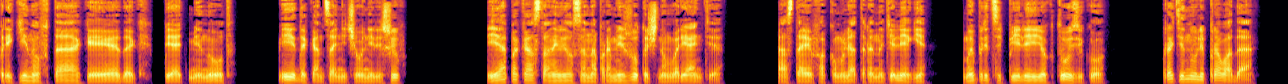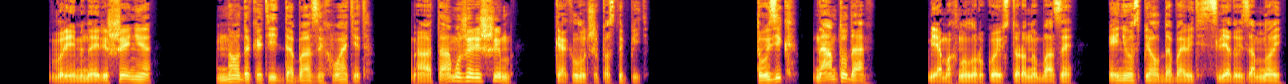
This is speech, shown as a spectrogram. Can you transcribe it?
Прикинув так и эдак пять минут и до конца ничего не решив, я пока остановился на промежуточном варианте. Оставив аккумуляторы на телеге, мы прицепили ее к тузику, протянули провода. Временное решение, но докатить до базы хватит, а там уже решим, как лучше поступить. «Тузик, нам туда!» Я махнул рукой в сторону базы и не успел добавить «следуй за мной»,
